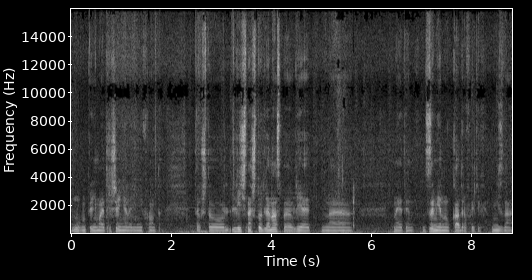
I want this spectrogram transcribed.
ну, он принимает решения на линии фронта. Так что лично что для нас повлияет на, на эту замену кадров этих, не знаю.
